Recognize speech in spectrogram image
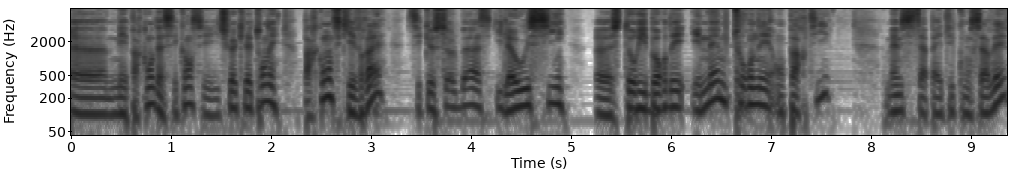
Euh, mais par contre, la séquence, c'est Hitchcock qui l'a tourné. Par contre, ce qui est vrai, c'est que Sol Bass, il a aussi euh, storyboardé et même tourné en partie, même si ça n'a pas été conservé,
